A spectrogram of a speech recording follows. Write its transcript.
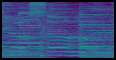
Dreams, you're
